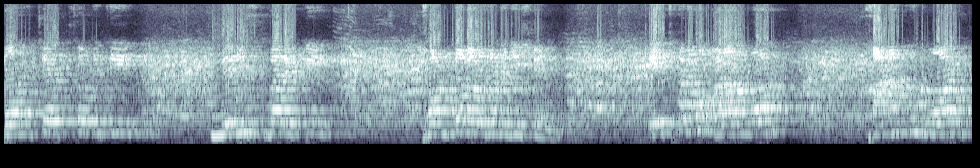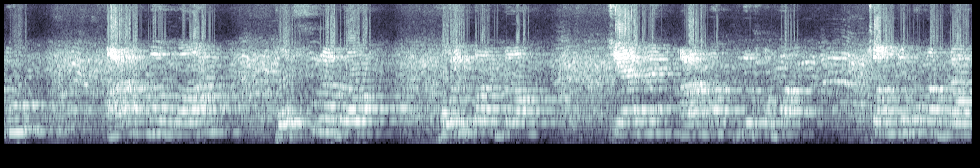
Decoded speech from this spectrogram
পঞ্চায়েত সমিতি, মিউনিসিপ্যালিটি ফ্রন্টাল অর্গানাইজেশন। এছাড়াও Arambagh Khanapur one Pursura block Haripal block chairman Arambagh পুরসভা, চন্দ্রকোনা ব্লক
